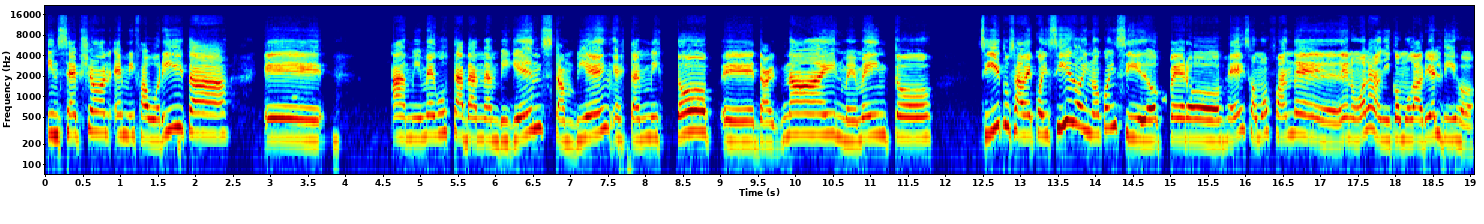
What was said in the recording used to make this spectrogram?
Inception es mi favorita. Eh, a mí me gusta Batman Begins también, está en mis top, eh, Dark Knight, Memento. Sí, tú sabes, coincido y no coincido, pero hey, somos fan de, Nolan y como Gabriel dijo,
